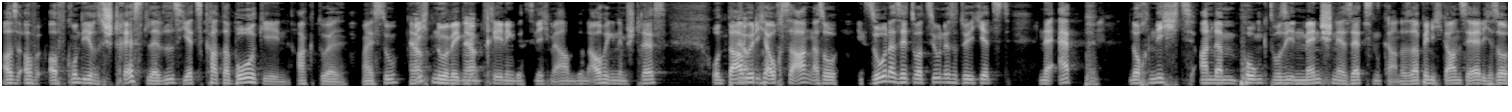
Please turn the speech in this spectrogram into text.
also auf, aufgrund ihres Stresslevels jetzt katabol gehen, aktuell, weißt du? Ja. Nicht nur wegen ja. dem Training, das sie nicht mehr haben, sondern auch wegen dem Stress. Und da ja. würde ich auch sagen, also in so einer Situation ist natürlich jetzt eine App noch nicht an dem Punkt, wo sie einen Menschen ersetzen kann. Also da bin ich ganz ehrlich. Also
